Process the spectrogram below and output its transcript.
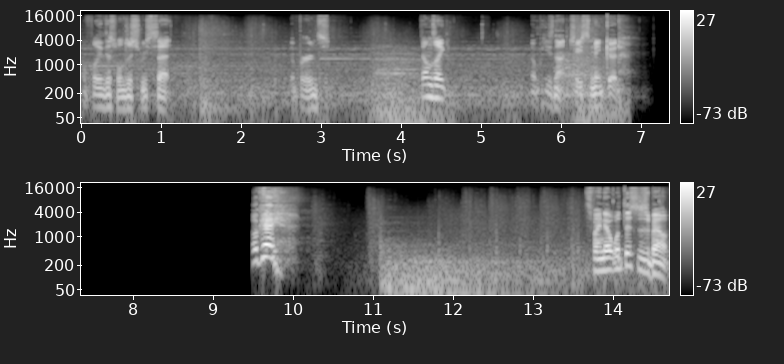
Hopefully this will just reset the birds. Sounds like... Nope, he's not chasing me. Good. Okay. Let's find out what this is about.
